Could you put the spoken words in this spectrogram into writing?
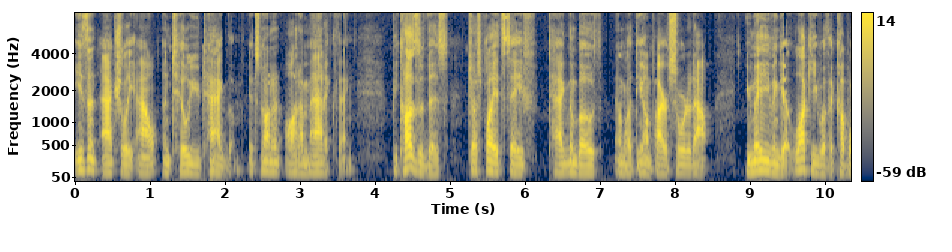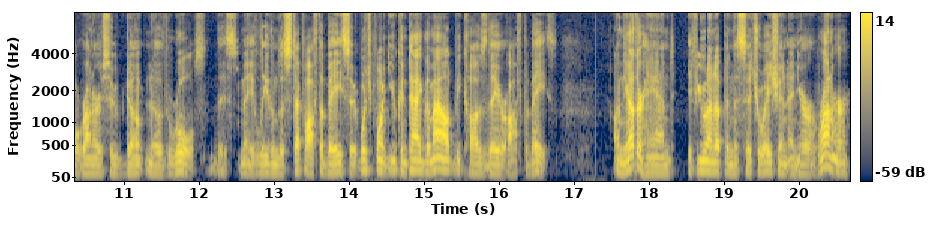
isn't actually out until you tag them. It's not an automatic thing. Because of this, just play it safe, tag them both, and let the umpire sort it out. You may even get lucky with a couple runners who don't know the rules. This may lead them to step off the base, at which point you can tag them out because they are off the base. On the other hand, if you end up in this situation and you're a runner,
